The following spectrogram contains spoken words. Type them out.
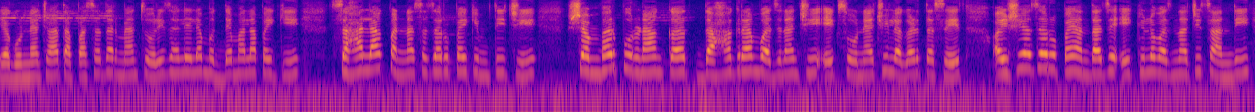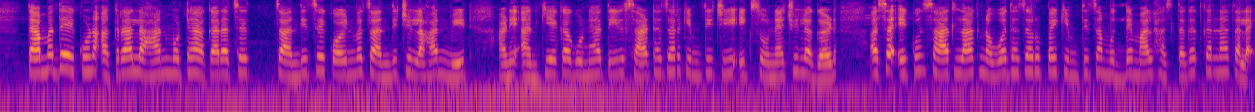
या गुन्ह्याच्या तपासादरम्यान चोरी झालेल्या मुद्देमालापैकी सहा लाख पन्नास हजार रुपये किमतीची शंभर पूर्णांक दहा ग्रॅम वजनाची एक सोन्याची लगड तसेच ऐंशी हजार रुपये अंदाजे एक किलो वजनाची चांदी त्यामध्ये एकूण अकरा लहान मोठ्या आकाराचे चांदीचे कॉईन व चांदीची लहान वीट आणि आणखी एका गुन्ह्यातील साठ हजार किमतीची एक सोन्याची लगड असा एकूण सात लाख नव्वद हजार रुपये किमतीचा मुद्देमाल हस्तगत करण्यात आलाय.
